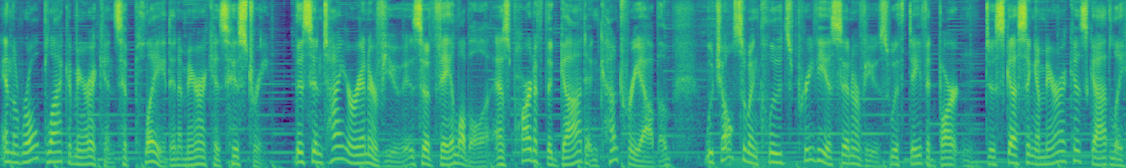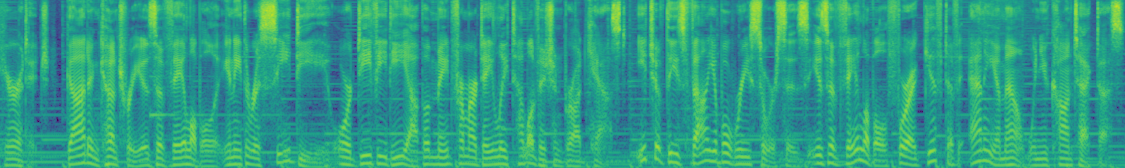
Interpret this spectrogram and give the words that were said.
and the role Black Americans have played in America's history. This entire interview is available as part of the God and Country album, which also includes previous interviews with David Barton discussing America's godly heritage. God and Country is available in either a CD or DVD album made from our daily television broadcast. Each of these valuable resources is available for a gift of any amount when you contact us.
